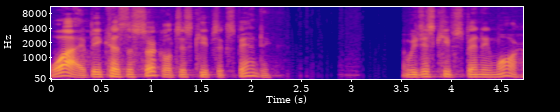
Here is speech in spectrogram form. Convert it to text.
Why? Because the circle just keeps expanding. And we just keep spending more.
